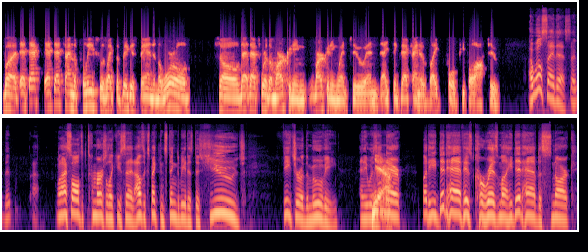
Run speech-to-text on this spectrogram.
But at that at that time, the Police was like the biggest band in the world, so that that's where the marketing marketing went to, and I think that kind of like pulled people off too. I will say this: uh, when I saw the commercial, like you said, I was expecting Sting to be this this huge feature of the movie, and he was yeah. in there. But he did have his charisma. He did have the snark,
